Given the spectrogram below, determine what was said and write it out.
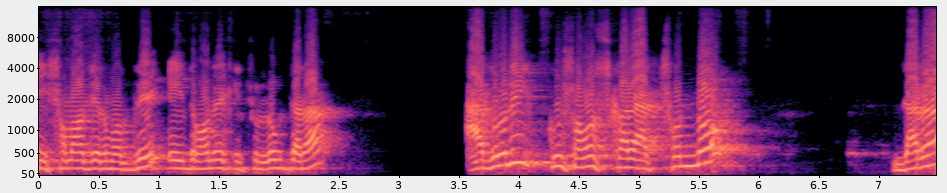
এই সমাজের মধ্যে এই ধরনের কিছু লোক যারা আধুনিক কুসংস্কারে আচ্ছন্ন, যারা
